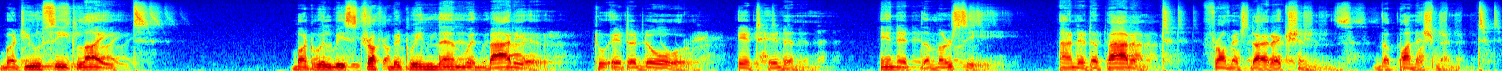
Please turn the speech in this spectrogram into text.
but you seek light, but will be struck between them with barrier, to it a door, it hidden, in it the mercy, and it apparent from its directions the punishment.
